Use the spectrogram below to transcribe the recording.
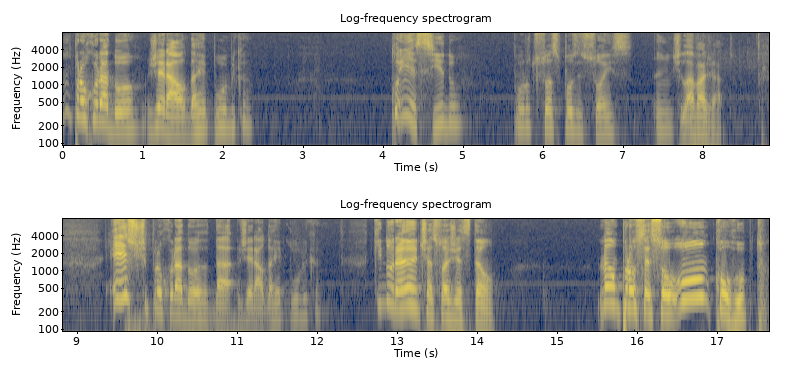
um procurador-geral da República conhecido por suas posições anti-Lava Jato. Este procurador-geral da República, que durante a sua gestão não processou um corrupto,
